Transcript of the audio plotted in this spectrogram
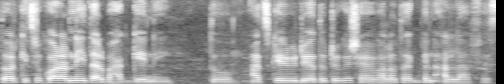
তো আর কিছু করার নেই তার ভাগ্যে নেই। তো আজকের ভিডিও এতটুকু সবাই ভালো থাকবেন আল্লাহ হাফেজ।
